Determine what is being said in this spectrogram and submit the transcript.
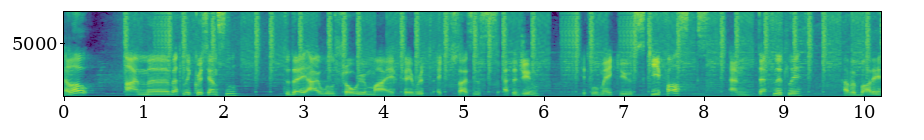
Hello, I'm uh, Vetle Christiansen. Today I will show you my favorite exercises at the gym. It will make you ski fast and definitely have a body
